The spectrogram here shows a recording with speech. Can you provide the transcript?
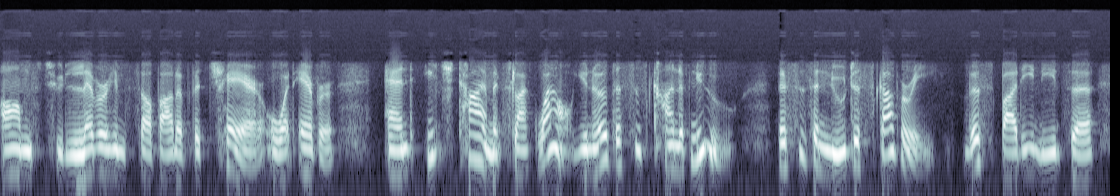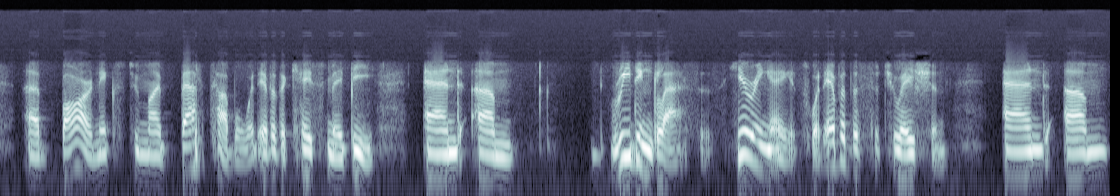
arms to lever himself out of the chair or whatever. And each time it's like, wow, you know, this is kind of new. This is a new discovery. This body needs a, a bar next to my bathtub or whatever the case may be. And um, reading glasses, hearing aids, whatever the situation. And um,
